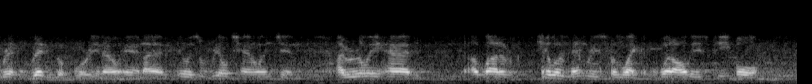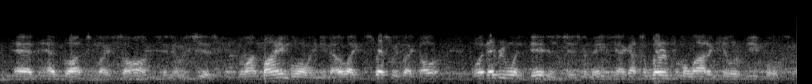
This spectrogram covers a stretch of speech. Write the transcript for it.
written, written before, you know, and I, it was a real challenge, and I really had a lot of killer memories from like what all these people had had brought to my songs, and it was just mind blowing, you know, like especially like all what everyone did is just amazing. I got to learn from a lot of killer people. So.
